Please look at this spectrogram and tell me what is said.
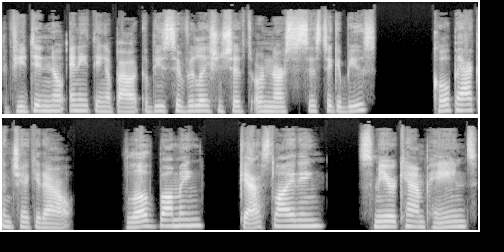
If you didn't know anything about abusive relationships or narcissistic abuse, go back and check it out. Love bombing, gaslighting, smear campaigns,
